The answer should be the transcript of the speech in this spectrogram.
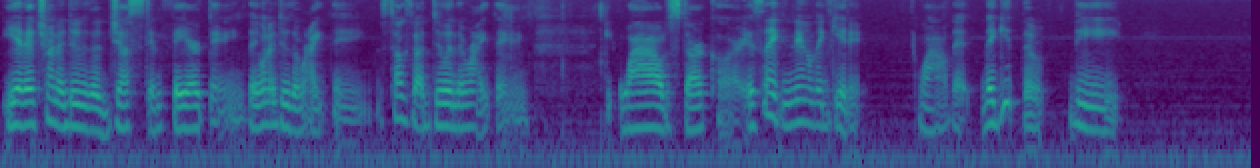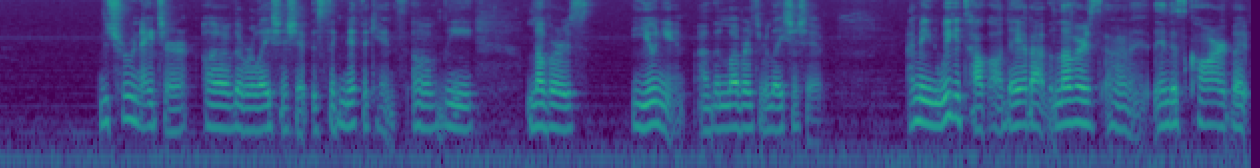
Yeah, they're trying to do the just and fair thing. They want to do the right thing. This talks about doing the right thing. Wow, the star card. It's like now they get it wow that they get the the the true nature of the relationship, the significance of the lovers union, of the lovers relationship. I mean, we could talk all day about the lovers uh, in this card, but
